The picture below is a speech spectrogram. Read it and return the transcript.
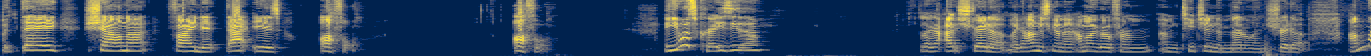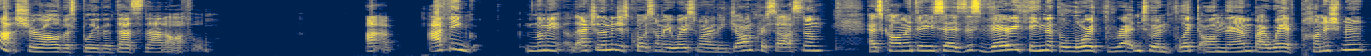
but they shall not find it. That is awful. Awful. And you know what's crazy though? Like I straight up, like I'm just gonna I'm gonna go from I'm teaching to meddling straight up. I'm not sure all of us believe that that's that awful. I I think let me actually let me just quote somebody way smarter than me. John Chrysostom has commented. He says, "This very thing that the Lord threatened to inflict on them by way of punishment."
